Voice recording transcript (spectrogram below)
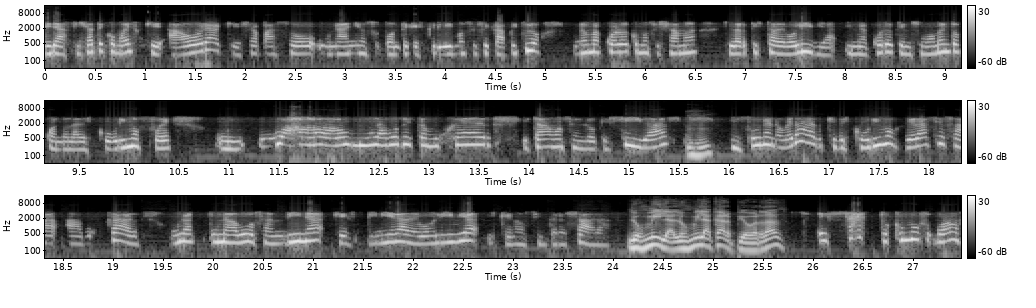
mira, fíjate cómo es que ahora que ya pasó un año, suponte que escribimos ese capítulo, no me acuerdo cómo se llama la artista de Bolivia y me acuerdo que en su momento cuando la descubrimos fue un wow, mira la voz de esta mujer, estábamos enloquecidas uh -huh. y fue una novedad que descubrimos gracias a, a, buscar una, una voz andina que viniera de Bolivia y que nos interesara. Luzmila, Luzmila Carpio, ¿verdad? Exacto, ¿cómo vos,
